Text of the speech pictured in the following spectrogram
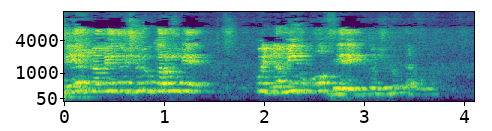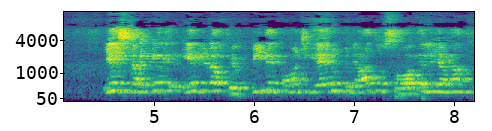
ਫੇਰ ਨਵੇਂ ਤੋਂ ਸ਼ੁਰੂ ਕਰੋਗੇ ਕੋਈ ਨਵੀਂ ਉਹ ਫੇਰ ਇੱਕ ਤੋਂ ਸ਼ੁਰੂ ਕਰੋਗੇ। ਇਸ ਕਰਕੇ ਇਹ ਜਿਹੜਾ 50 ਤੇ ਪਹੁੰਚ ਗਿਆ, ਇਹਨੂੰ 50 ਤੋਂ 100 ਤੇ ਲਿਜਾਣਾ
